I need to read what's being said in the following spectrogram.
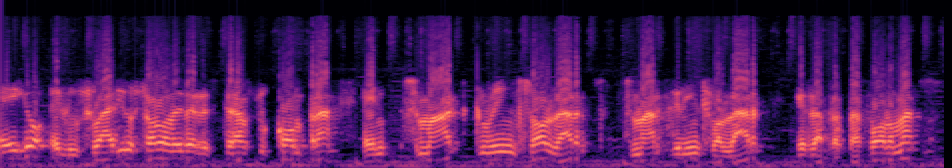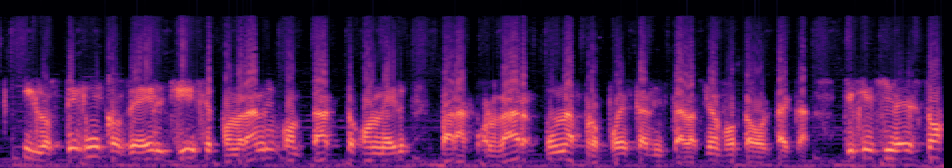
ello, el usuario solo debe registrar su compra en Smart Green Solar, Smart Green Solar, que es la plataforma, y los técnicos de LG se pondrán en contacto con él para acordar una propuesta de instalación fotovoltaica. ¿Qué quiere decir esto?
